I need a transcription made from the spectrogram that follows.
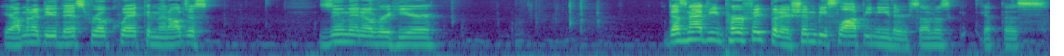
here, I'm going to do this real quick and then I'll just zoom in over here. It doesn't have to be perfect, but it shouldn't be sloppy neither. So I'll just get this.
